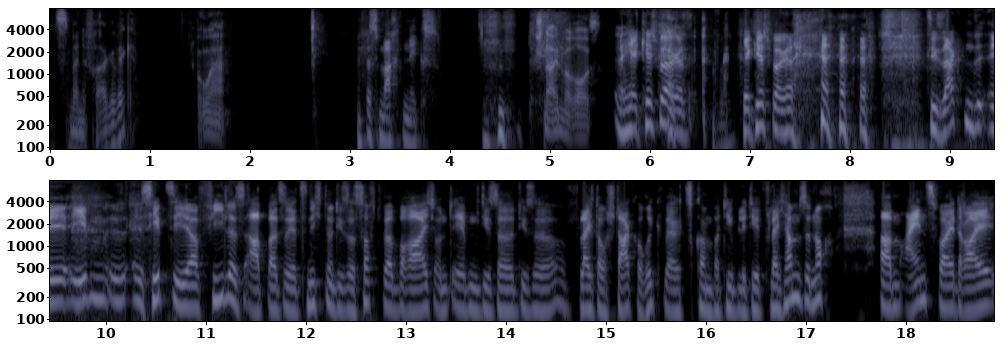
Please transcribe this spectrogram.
jetzt ist meine Frage weg. Oha. Das macht nichts. Schneiden wir raus. Herr Kirschberger, Herr Kirschberger, Sie sagten äh, eben, es hebt Sie ja vieles ab, also jetzt nicht nur dieser Softwarebereich und eben diese, diese vielleicht auch starke Rückwärtskompatibilität. Vielleicht haben Sie noch ähm, ein, zwei, drei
